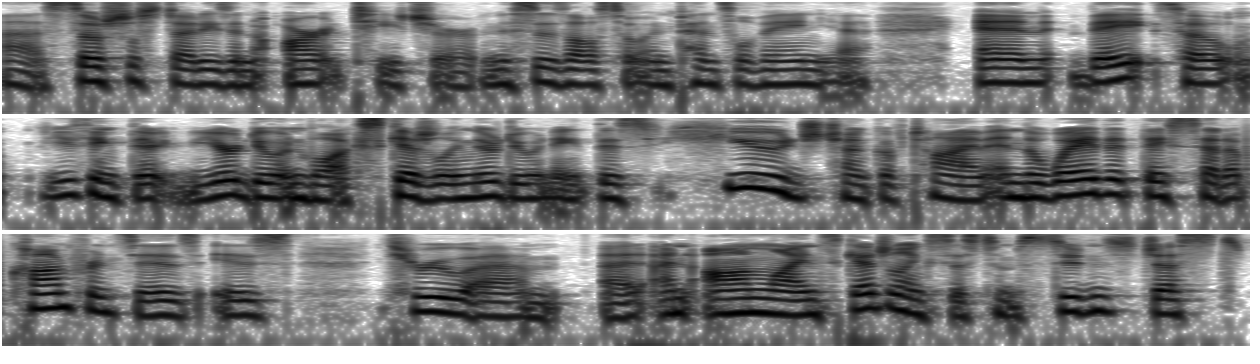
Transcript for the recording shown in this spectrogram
uh, social studies and art teacher, and this is also in Pennsylvania. And they, so you think that you're doing block scheduling, they're doing this huge chunk of time. And the way that they set up conferences is through um, a, an online scheduling system. Students just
